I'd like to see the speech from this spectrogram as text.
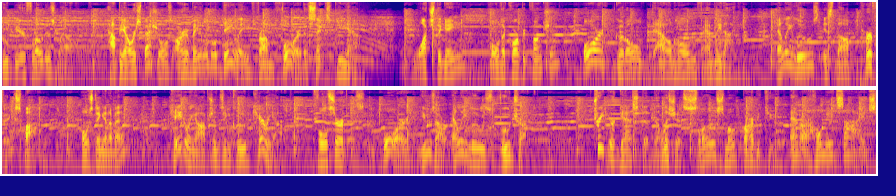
root beer float as well. Happy hour specials are available daily from 4 to 6 p.m. Watch the game, hold a corporate function, or good old down home family dining. Ellie Lou's is the perfect spot. Hosting an event? Catering options include carryout, full service, or use our Ellie Lou's food truck. Treat your guests to delicious slow smoked barbecue and our homemade sides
